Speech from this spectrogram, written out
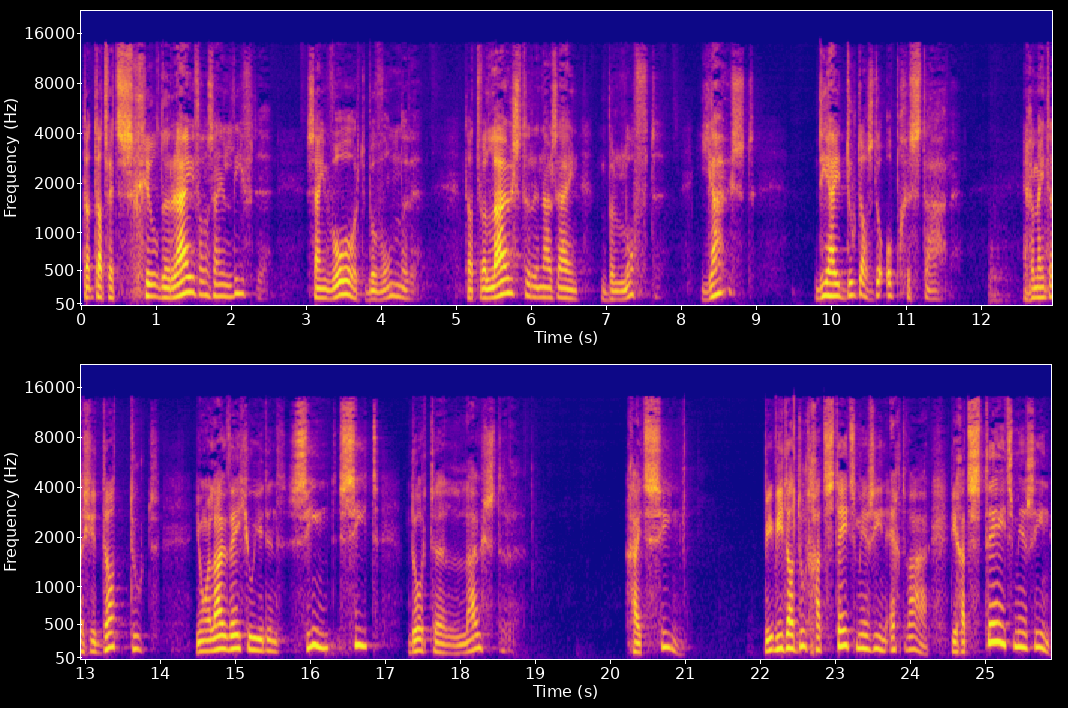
Dat, dat we het schilderij van zijn liefde, zijn woord bewonderen. Dat we luisteren naar zijn belofte. Juist die hij doet als de opgestane. En gemeente, als je dat doet, jongelui, weet je hoe je het ziet, ziet door te luisteren. Ga je het zien. Wie, wie dat doet, gaat steeds meer zien, echt waar. Die gaat steeds meer zien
